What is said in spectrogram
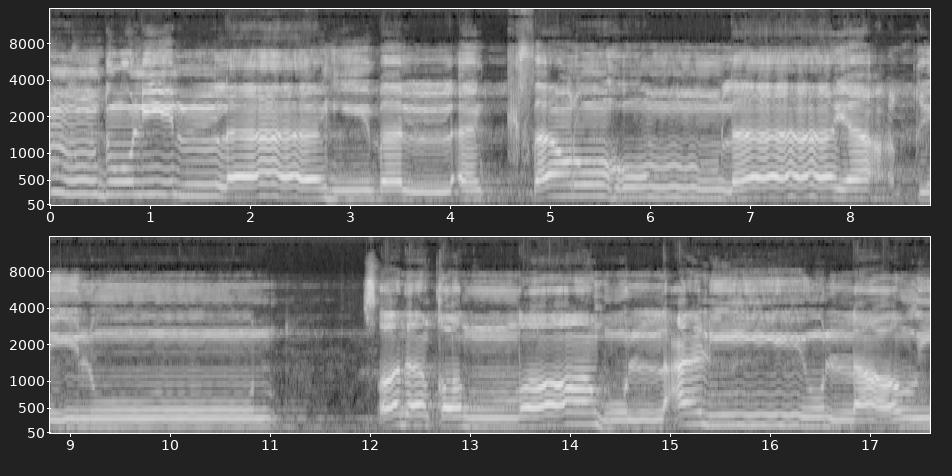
الحمد لله بل أكثرهم لا يعقلون. صدق الله العلي العظيم.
